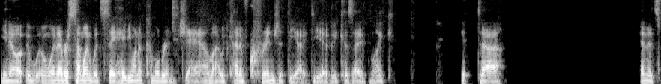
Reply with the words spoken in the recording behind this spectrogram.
you know, whenever someone would say, "Hey, do you want to come over and jam?" I would kind of cringe at the idea because I like it. Uh, and it's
